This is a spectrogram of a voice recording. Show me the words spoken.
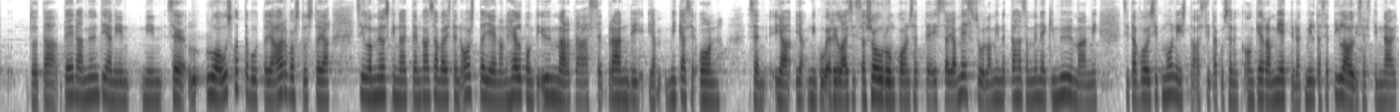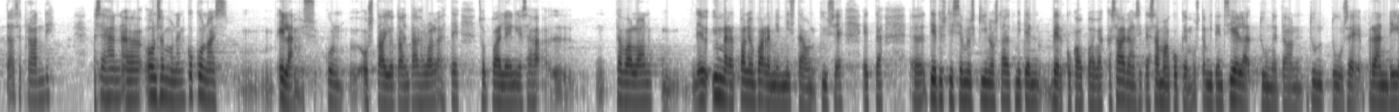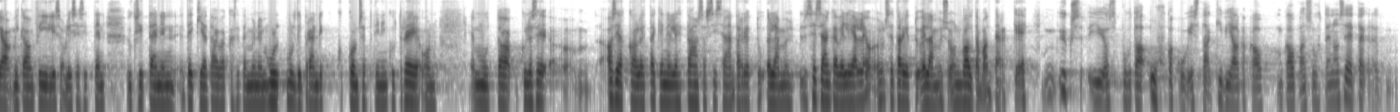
tota, tehdään myyntiä, niin, niin se luo uskottavuutta ja arvostusta ja silloin myöskin näiden kansainvälisten ostajien on helpompi ymmärtää se brändi ja mikä se on sen, ja, ja niin kuin erilaisissa showroom-konsepteissa ja messuilla, minne tahansa meneekin myymään, niin sitä voi sitten monistaa sitä, kun sen on kerran miettinyt, että miltä se tilallisesti näyttää se brändi. Sehän on semmoinen kokonaiselämys, kun ostaa jotain tai haluaa lähteä soppailemaan ja sä tavallaan ymmärrät paljon paremmin, mistä on kyse. Että tietysti se myös kiinnostaa, että miten verkkokauppaa vaikka saadaan sitä samaa kokemusta, miten siellä tunnetaan, tuntuu se brändi ja mikä on fiilis, oli se sitten yksittäinen tekijä tai vaikka se tämmöinen multibrändikonsepti niin kuin Tre on mutta kyllä se ähm, asiakkaalle tai kenelle tahansa sisään tarjottu elämys, sisäänkävelijälle se tarjottu elämys on valtavan tärkeä. Yksi, jos puhutaan uhkakuvista kivijalkakaupan suhteen, on se, että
